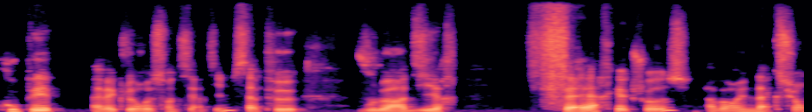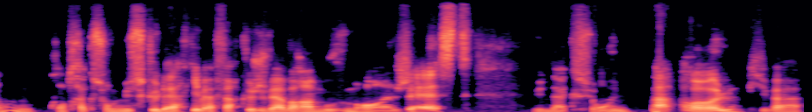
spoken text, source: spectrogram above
couper avec le ressenti intime. Ça peut vouloir dire faire quelque chose, avoir une action, une contraction musculaire qui va faire que je vais avoir un mouvement, un geste, une action, une parole qui va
